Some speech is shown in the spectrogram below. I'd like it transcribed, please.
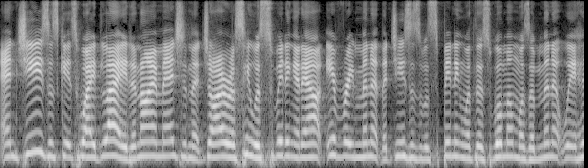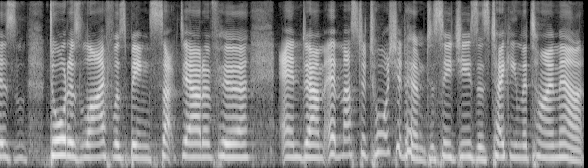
and Jesus gets weighed waylaid. And I imagine that Jairus, he was sweating it out. Every minute that Jesus was spending with this woman was a minute where his daughter's life was being sucked out of her. And um, it must have tortured him to see Jesus taking the time out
